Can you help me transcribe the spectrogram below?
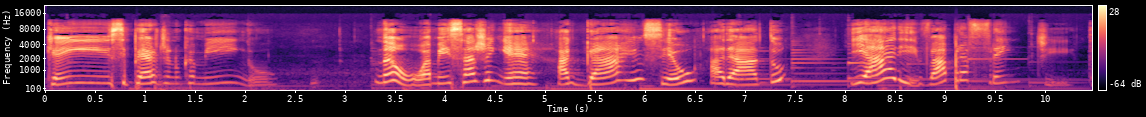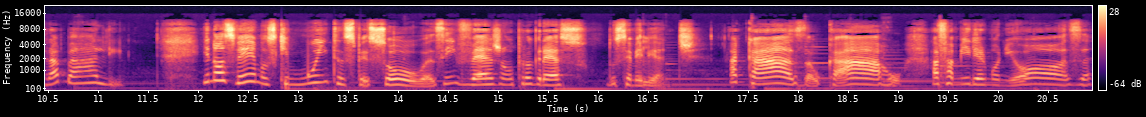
quem se perde no caminho. Não, a mensagem é: agarre o seu arado are, vá para frente, trabalhe. E nós vemos que muitas pessoas invejam o progresso do semelhante. A casa, o carro, a família harmoniosa,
